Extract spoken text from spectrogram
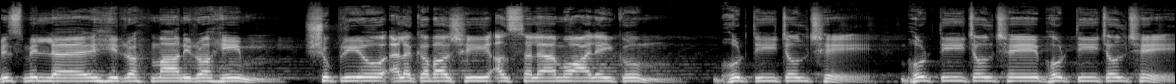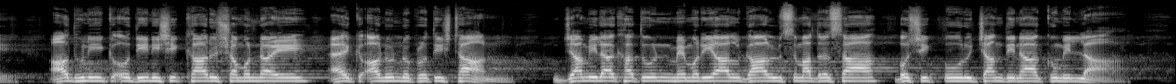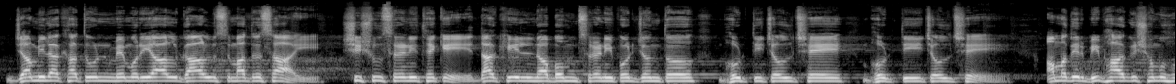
বিসমিল্লাহির রহমান রহিম সুপ্রিয় এলাকাবাসী, আসসালামু আলাইকুম। ভর্তি চলছে ভর্তি চলছে ভর্তি চলছে। আধুনিক ও দিনী শিক্ষার সমন্বয়ে এক অনন্য প্রতিষ্ঠান, Jamila Khatun memorial girls Madrasa, Bashikpur, Chandina, Comilla. Jamila Khatun memorial girls মাদ্রাসায় শিশু শ্রেণি থেকে দাখিল নবম শ্রেণি পর্যন্ত ভর্তি চলছে ভর্তি চলছে। আমাদের বিভাগ সমূহ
